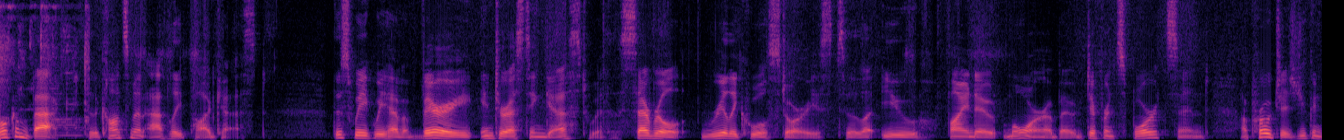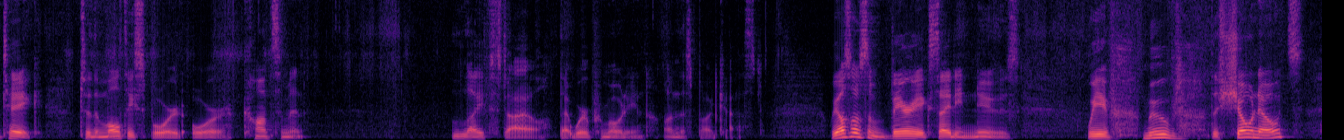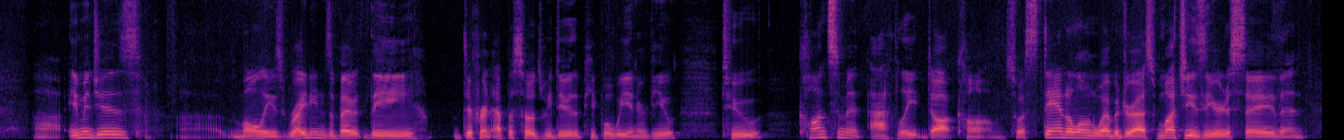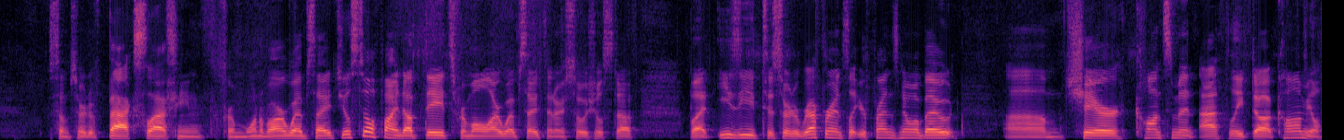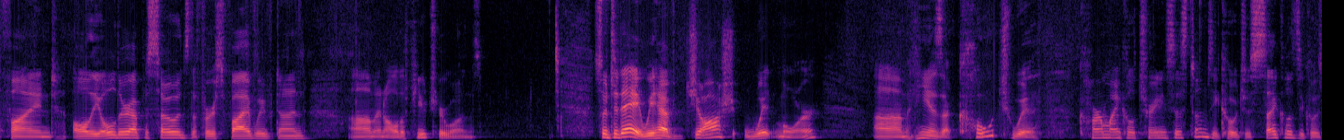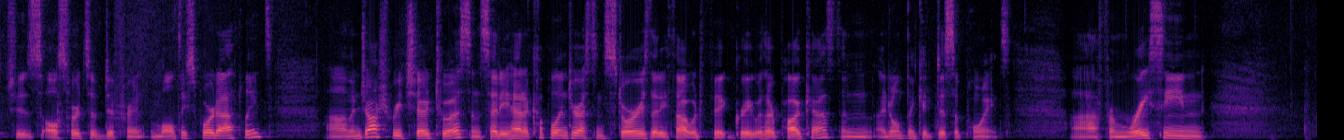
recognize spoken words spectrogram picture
Welcome back to the Consummate Athlete Podcast. This week we have a very interesting guest with several really cool stories to let you find out more about different sports and approaches you can take to the multi-sport or consummate lifestyle that we're promoting on this podcast. We also have some very exciting news. We've moved the show notes, uh, images, Molly's writings about the different episodes we do, the people we interview, to consummateathlete.com. So a standalone web address, much easier to say than some sort of backslashing from one of our websites. You'll still find updates from all our websites and our social stuff, but easy to sort of reference, let your friends know about. Um, share consummateathlete.com. You'll find all the older episodes, the first five we've done, um, and all the future ones. So today we have Josh Whitmore. Um, he is a coach with Carmichael Training Systems. He coaches cyclists, he coaches all sorts of different multi sport athletes. Um, and Josh reached out to us and said he had a couple interesting stories that he thought would fit great with our podcast, and I don't think it disappoints. Uh, from racing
